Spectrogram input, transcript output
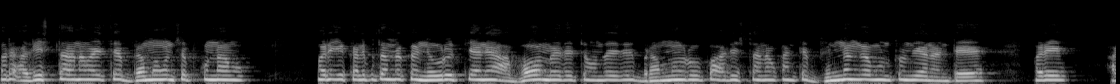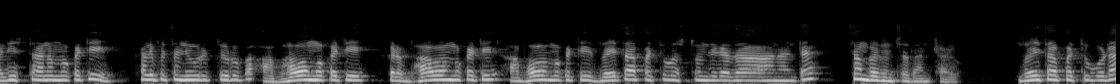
మరి అధిష్టానం అయితే బ్రహ్మం అని చెప్పుకున్నాము. మరి ఈ కల్పితం యొక్క నివృత్తి అనే అభావం ఏదైతే ఉందో ఇది బ్రహ్మ రూప అధిష్టానం కంటే భిన్నంగా ఉంటుంది అని అంటే మరి అధిష్టానం ఒకటి కల్పిత నివృత్తి రూప అభావం ఒకటి ఇక్కడ భావం ఒకటి అభావం ఒకటి ద్వైతాపత్తి వస్తుంది కదా అని అంటే సంభవించదు అంటాడు ద్వైతాపత్తి కూడా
